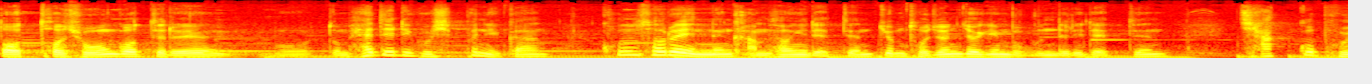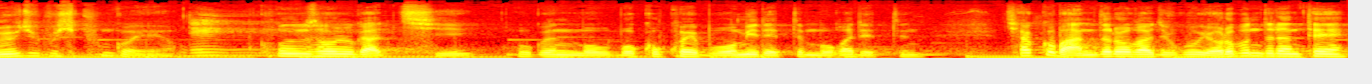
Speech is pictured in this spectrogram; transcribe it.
또 더 좋은 것들을 뭐 좀 해드리고 싶으니까 콘솔에 있는 감성이 됐든 좀 도전적인 부분들이 됐든 자꾸 보여주고 싶은 거예요. 네. 콘솔 같이 혹은 뭐 모코코의 모험이 됐든 뭐가 됐든 자꾸 만들어 가지고 여러분들한테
